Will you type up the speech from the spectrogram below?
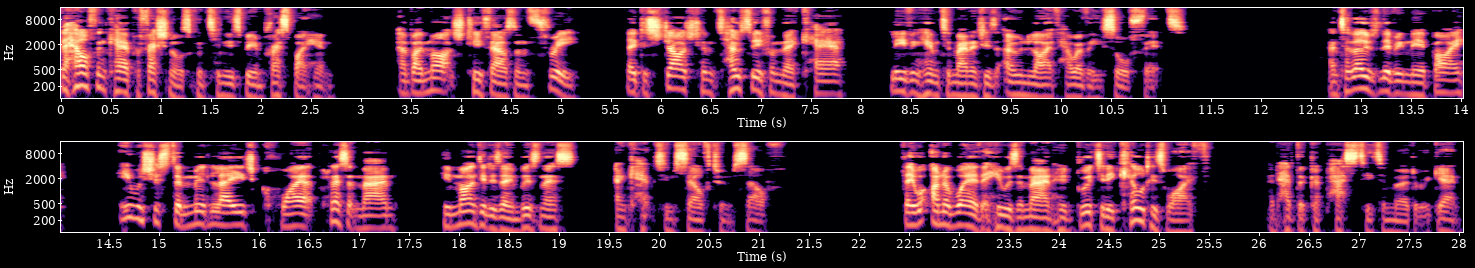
The health and care professionals continued to be impressed by him, and by March 2003, they discharged him totally from their care, leaving him to manage his own life however he saw fit. And to those living nearby, he was just a middle aged, quiet, pleasant man who minded his own business and kept himself to himself. They were unaware that he was a man who had brutally killed his wife and had the capacity to murder again.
